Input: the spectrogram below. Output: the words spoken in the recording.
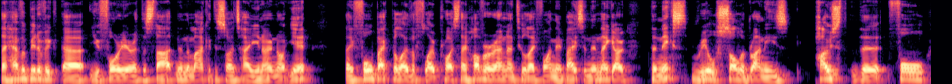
they have a bit of a, uh, euphoria at the start, and then the market decides, hey, you know, not yet. They fall back below the float price, they hover around until they find their base, and then they go, the next real solid run is post the fall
